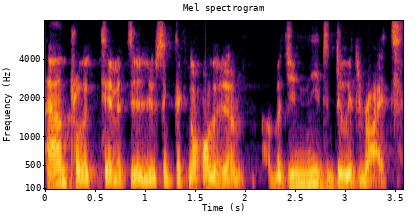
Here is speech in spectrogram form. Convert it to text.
and productivity using technology, but you need to do it right.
